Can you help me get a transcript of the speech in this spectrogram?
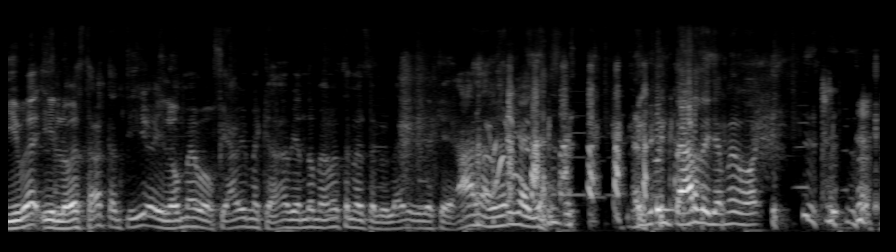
iba y luego estaba tantillo y luego me bofeaba y me quedaba viendo memes en el celular y de que, ah, la verga, ya, es- ya es bien tarde, ya me voy.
